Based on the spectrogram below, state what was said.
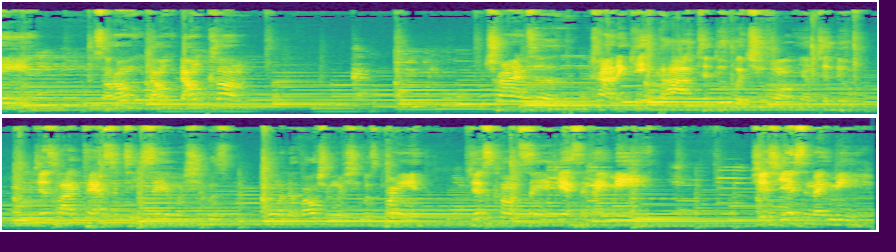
So don't don't don't come trying to trying to get God to do what you want Him to do. Just like Pastor T said when she was doing devotion, when she was praying, just come saying yes and amen. Just yes and amen.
